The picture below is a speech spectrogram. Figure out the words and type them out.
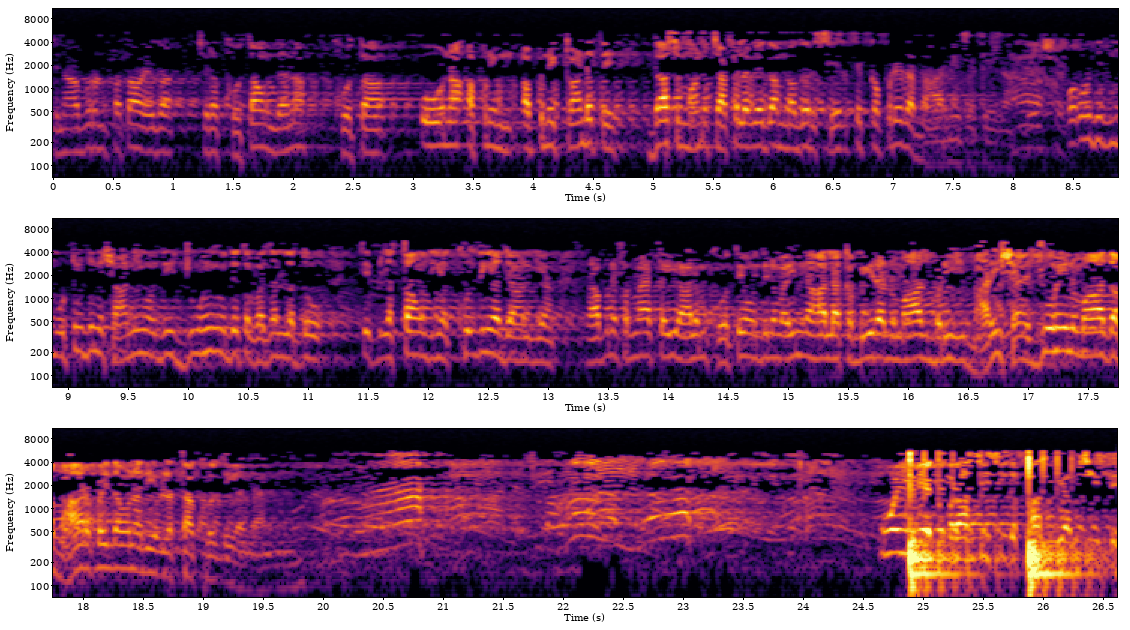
جناب نوں پتہ ہوئے گا، جڑا کھوتا ہوندا نا، کھوتا او نہ اپنی اپنی کنڈ تے 10 من چک لوے گا، مگر سر تے کپڑے دا باہر نہیں چکے گا۔ اور وہ موٹی جی نشانی ہوندی جو ہی اودے تے وزن لدو، تے لتاں ہوندیاں کھلدیاں جان گیاں۔ رب نے فرمایا، کئی عالم کھوتے ہوندے نے وإن علی کبیرہ نماز، بڑی بھاری شے جو ہی نماز دا بھار پیندا انہاں دی لتاں کھلدیاں جان گیاں۔ کوئی ایک براسی سی پھس گیا مسیتے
